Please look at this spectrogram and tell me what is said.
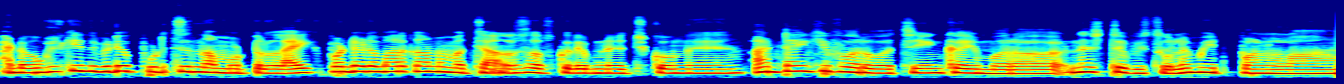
அண்ட் உங்களுக்கு இந்த வீடியோ பிடிச்சிருந்தா மட்டும் லைக் பண்ணிட்டு மறக்காம நம்ம சேனல் சப்ஸ்கிரைப் பண்ணி வச்சுக்கோங்க. அண்ட் தேங்க்யூ ஃபார் வாட்சிங் கைமரா நெக்ஸ்ட் எபிசோட மீட் பண்ணலாம்.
